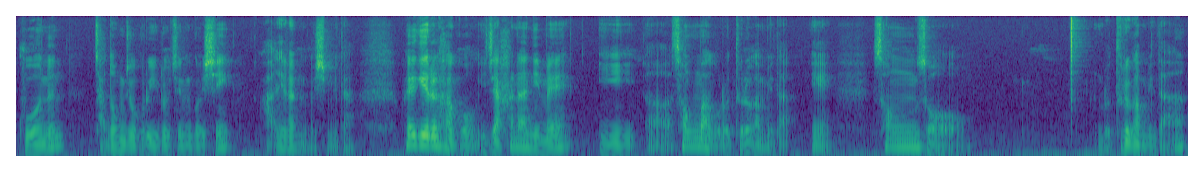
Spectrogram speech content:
구원은 자동적으로 이루어지는 것이 아니라는 것입니다. 회개를 하고 이제 하나님의 이 어, 성막으로 들어갑니다. 예, 성소로 들어갑니다.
